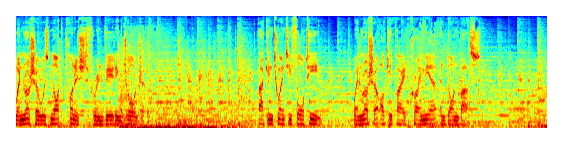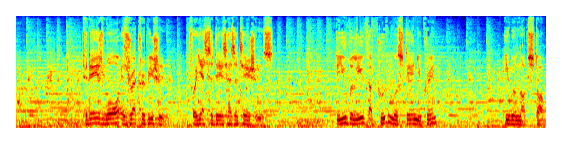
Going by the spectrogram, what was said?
when Russia was not punished for invading Georgia. Back in 2014, when Russia occupied Crimea and Donbass. Today's war is retribution for yesterday's hesitations. Do you believe that Putin will stay in Ukraine? He will not stop.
